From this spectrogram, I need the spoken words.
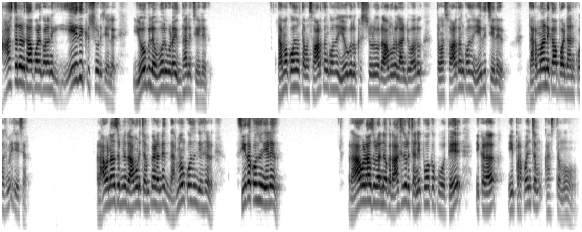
ఆస్తులను కాపాడుకోవడానికి ఏది కృష్ణుడు చేయలేదు. యోగులు ఎవ్వరు కూడా యుద్ధాన్ని చేయలేదు. తమ కోసం తమ స్వార్థం కోసం యోగులు కృష్ణుడు రాముడు లాంటి వారు తమ స్వార్థం కోసం ఏది చేయలేదు. ధర్మాన్ని కాపాడడానికి కోసమే చేశారు. రావణాసుడిని రాముడు చంపాడంటే ధర్మం కోసం చేశాడు. సీత కోసం చేయలేదు. రావణాసుడు అనే ఒక రాక్షసుడు చనిపోకపోతే ఇక్కడ ఈ ప్రపంచం కష్టము.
